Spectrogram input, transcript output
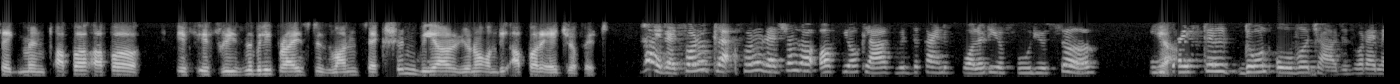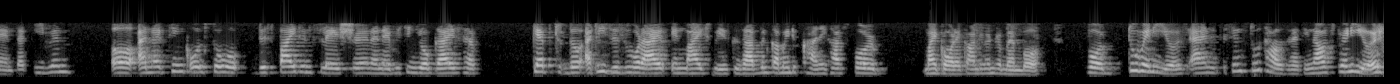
segment, upper upper, if if reasonably priced is one section, we are you know on the upper edge of it. Right, right. For a cla- for a restaurant of your class with the kind of quality of food you serve, you Yeah. guys still don't overcharge. Is what I meant. That even uh, and I think also despite inflation and everything, your guys have kept the at least this is what I in my experience because I've been coming to Khane Khas for my god I can't even remember for too many years and since 2000 I think now it's 20 years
